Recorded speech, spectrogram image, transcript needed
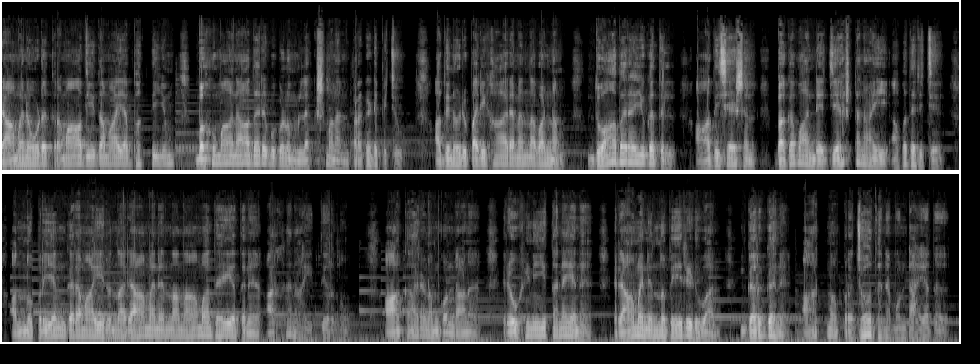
രാമനോട് ക്രമാതീതമായ ഭക്തിയും ബഹുമാനാദരവുകളും ലക്ഷ്മണൻ പ്രകടിപ്പിച്ചു. അതിനൊരു പരിഹാരമെന്ന വണ്ണം ദ്വാപരയുഗത്തിൽ ആദിശേഷൻ ഭഗവാന്റെ ജ്യേഷ്ഠനായി അവതരിച്ച് അന്നു പ്രിയങ്കരമായിരുന്ന രാമൻ എന്ന നാമധേയത്തിന് അർഹനായി തീർന്നു ആ കാരണം കൊണ്ടാണ് രോഹിണി തനയന് രാമൻ എന്നു പേരിടുവാൻ ഗർഗന് ആത്മപ്രചോദനമുണ്ടായത്.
